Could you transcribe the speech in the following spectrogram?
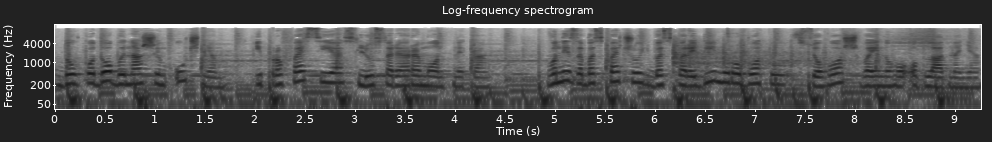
До вподоби нашим учням і професія слюсаря-ремонтника. Вони забезпечують безперебійну роботу всього швейного обладнання.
